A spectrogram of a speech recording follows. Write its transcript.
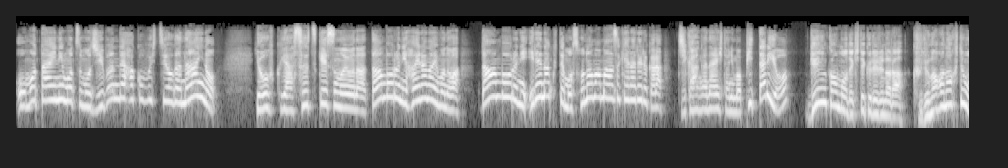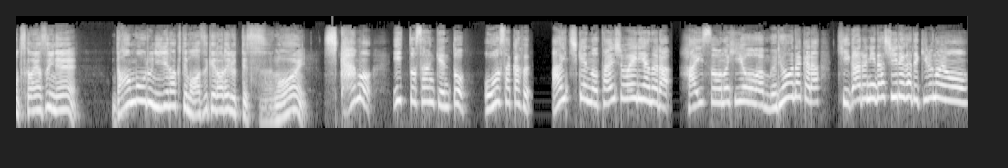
重たい荷物も自分で運ぶ必要がないの。洋服やスーツケースのような段ボールに入らないものは段ボールに入れなくてもそのまま預けられるから、時間がない人にもぴったりよ。玄関まで来てくれるなら、車がなくても使いやすいね。段ボールに入れなくても預けられるってすごい。しかも、一都三県と大阪府、愛知県の対象エリアなら、配送の費用は無料だから、気軽に出し入れができるのよ。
